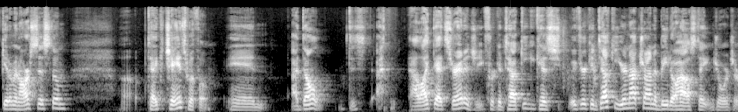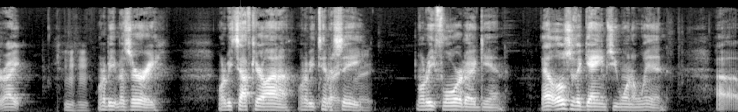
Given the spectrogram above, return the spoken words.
get them in our system. Uh, take a chance with them, and I don't. Just, I like that strategy for Kentucky because if you're Kentucky, you're not trying to beat Ohio State and Georgia, right? Mm-hmm. Want to beat Missouri. Want to beat South Carolina. Want to beat Tennessee. Right, right. Want to beat Florida again. Now, those are the games you want to win. Uh,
